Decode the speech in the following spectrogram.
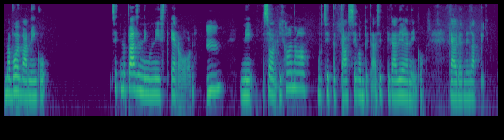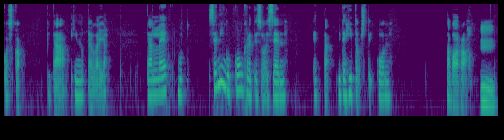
mä voin vaan niinku, sitten mä pääsen niinku niistä eroon. Mm. Niin se on ihanaa, mutta sitten taas silloin pitää, sit pitää vielä niin kuin käydä ne läpi, koska pitää hinnoitella ja tälleen. Mutta se niin kuin konkretisoi sen, että miten hitosti on tavaraa. Mm.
